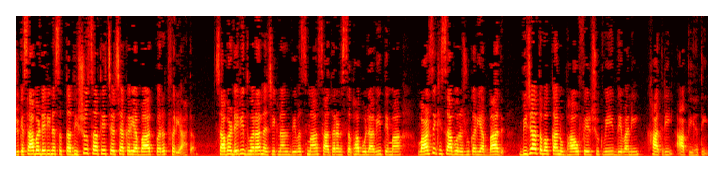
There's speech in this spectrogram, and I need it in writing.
જોકે સાબર ડેરીના સત્તાધીશો સાથે ચર્ચા કર્યા બાદ પરત ફર્યા હતા. સાબર ડેરી દ્વારા નજીકના દિવસમાં સાધારણ સભા બોલાવી તેમાં વાર્ષિક હિસાબો રજૂ કર્યા બાદ બીજા તબક્કાનો ભાવ ફેર ચૂકવી દેવાની ખાતરી આપી હતી.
